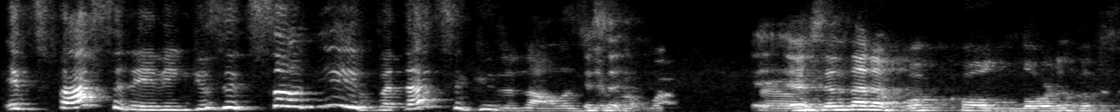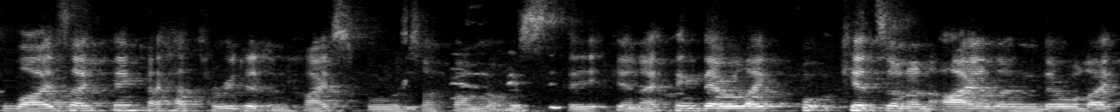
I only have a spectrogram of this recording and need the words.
it's fascinating because it's so new, but that's a good analogy Is what isn't that a book called Lord of the Flies? I think I had to read it in high school, so if I'm not mistaken. I think they were like kids on an island. They were like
